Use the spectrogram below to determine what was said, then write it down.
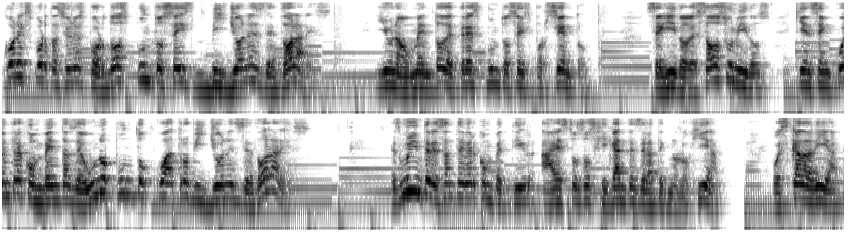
con exportaciones por 2.6 billones de dólares y un aumento de 3.6%, seguido de Estados Unidos, quien se encuentra con ventas de 1.4 billones de dólares. Es muy interesante ver competir a estos dos gigantes de la tecnología, pues cada día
